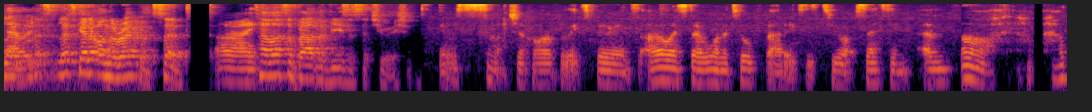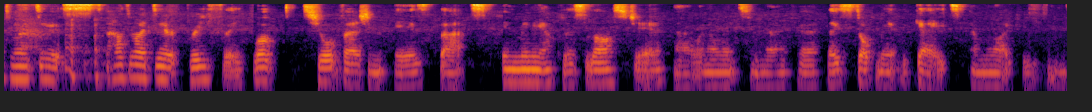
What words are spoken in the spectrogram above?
Like, let's let's get it on the record. So all right. Tell us about the visa situation. It was such a horrible experience. I almost don't want to talk about it because it's too upsetting. Um, oh, how do I do it? how do I do it briefly? Well, short version is that in Minneapolis last year, uh, when I went to America, they stopped me at the gate and were like, "You can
